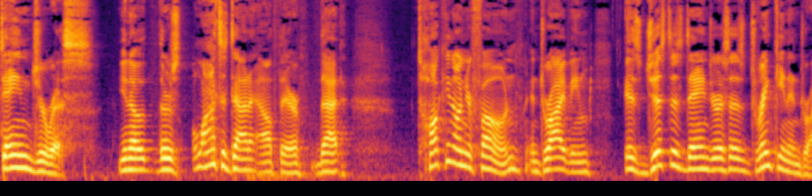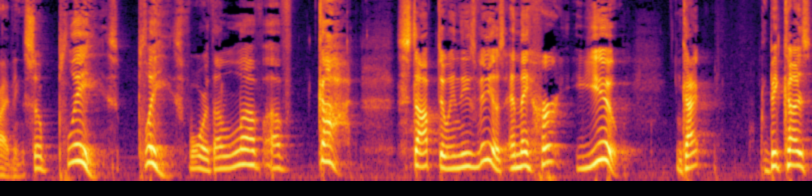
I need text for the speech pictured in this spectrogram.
dangerous. You know, there's lots of data out there that talking on your phone and driving is just as dangerous as drinking and driving. So please, please, for the love of God, stop doing these videos and they hurt you. Okay? Because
